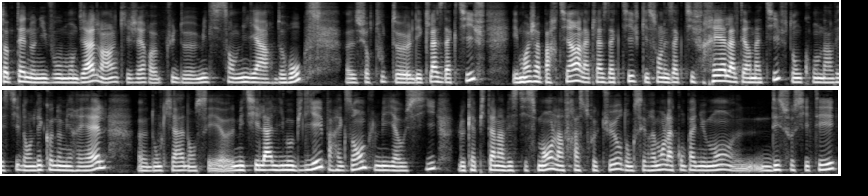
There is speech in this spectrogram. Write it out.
top 10 au niveau mondial, hein, qui gère plus de 1600 milliards d'euros. Euh, sur toutes euh, les classes d'actifs. Et moi, j'appartiens à la classe d'actifs qui sont les actifs réels alternatifs. Donc, on investit dans l'économie réelle. Euh, donc, il y a dans ces métiers-là l'immobilier, par exemple, mais il y a aussi le capital investissement, l'infrastructure. Donc, c'est vraiment l'accompagnement des sociétés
